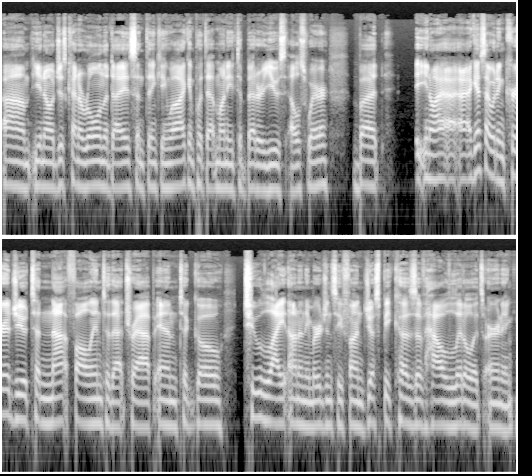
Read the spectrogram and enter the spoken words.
Um, you know, just kind of rolling the dice and thinking, well, I can put that money to better use elsewhere. But you know, I, I guess I would encourage you to not fall into that trap and to go too light on an emergency fund just because of how little it's earning.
